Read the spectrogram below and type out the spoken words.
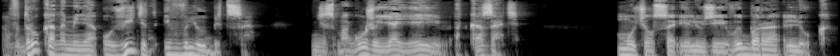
вдруг она меня увидит и влюбится. Не смогу же я ей отказать. Мучился иллюзией выбора Люк.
